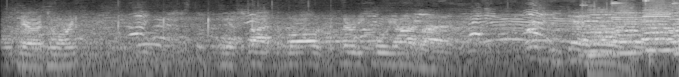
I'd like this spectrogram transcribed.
territory. He'll spot the ball at the 34-yard line. First and 10,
